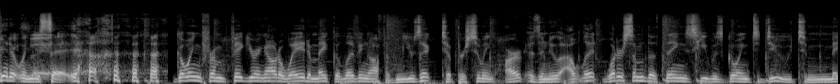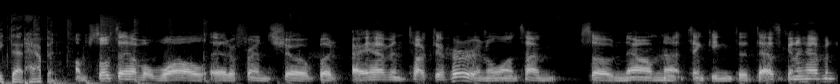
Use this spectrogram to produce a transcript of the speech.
get it you when you say say it. Yeah. Going from figuring out a way to make a living off of music to pursuing art as a new outlet, what are some of the things he was going to do to make that happen? I'm supposed to have a wall at a friend's show, but I haven't talked to her in a long time, so now I'm not thinking that that's going to happen.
